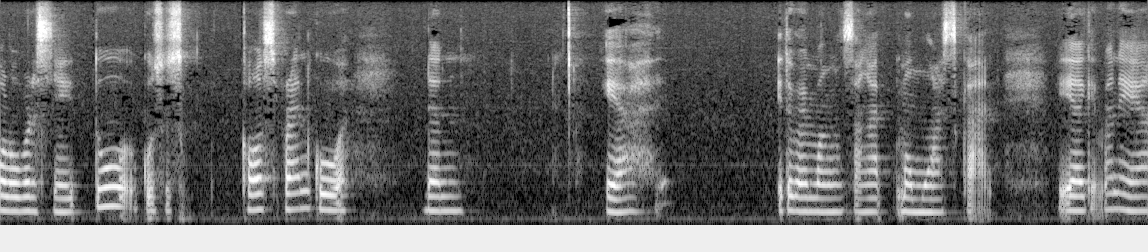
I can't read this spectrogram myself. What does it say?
followersnya itu khusus close friendku. Dan ya itu memang sangat memuaskan. Ya gimana ya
